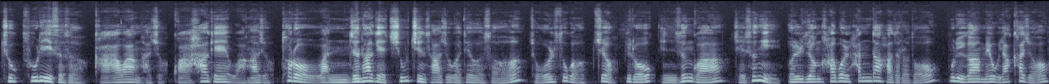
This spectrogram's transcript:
축, 술이 있어서 가왕하죠. 과하게 왕하죠. 토로 완전하게 치우친 사주가 되어서 좋을 수가 없죠. 비록 인성과 재성이 얼경합을 한다 하더라도 뿌리가 매우 약하죠.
